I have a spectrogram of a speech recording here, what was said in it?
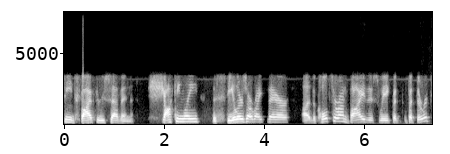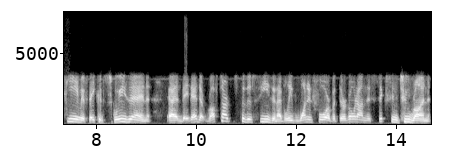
seeds five through seven. Shockingly, the Steelers are right there. Uh, the Colts are on bye this week, but but they're a team if they could squeeze in. Uh, they, they had that rough start to the season, I believe one and four, but they're going on this six and two run,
